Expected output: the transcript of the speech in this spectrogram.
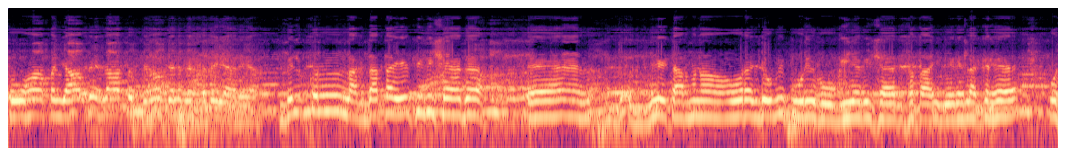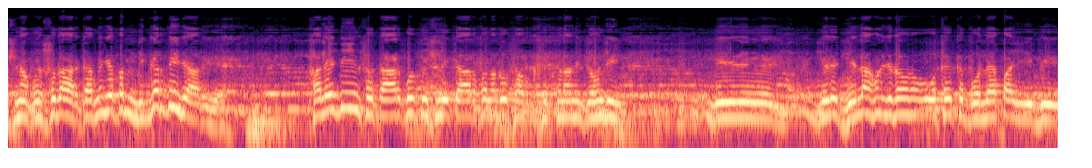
ਖੋਹਾਂ, ਪੰਜਾਬ ਦੇ ਹਾਲਾਤ ਦਿਨੋਂ ਦਿਨ ਵਿਗੜਦੇ ਜਾ ਰਹੇ ਆ। ਬਿਲਕੁਲ ਲੱਗਦਾ ਤਾਂ ਇਹ ਸੀ ਵੀ ਸ਼ਾਇਦ ਜਿਹੜੀ ਟਰਮ ਹੋਰ ਜਿਹੜੀ ਉਹ ਵੀ ਪੂਰੀ ਹੋ ਗਈ ਹੈ ਵੀ ਸ਼ਾਇਦ 27 ਨੇੜੇ ਲੱਗ ਰਿਹਾ ਕੁਛ ਨਾ ਕੁਛ ਸੁਧਾਰ ਕਰਨਗੇ, ਪਰ ਨਿਗਰਦੀ ਜਾ ਰਹੀ ਹੈ। ਹਲੇ ਵੀ ਸਰਕਾਰ ਕੋਈ ਪਿਛਲੇ 4 ਸਾਲਾਂ ਤੋਂ ਸਬਕ ਸਿੱਖਣਾ ਨਹੀਂ ਚਾਹੁੰਦੀ। ਵੀ ਜਿਹੜੇ ਜੇਲ੍ਹਾਂ ਹੁਣ ਜਦੋਂ ਉੱਥੇ ਇੱਕ ਬੋਲਿਆ ਭਾਈ ਵੀ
